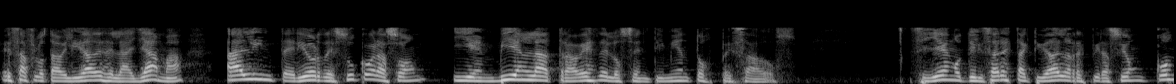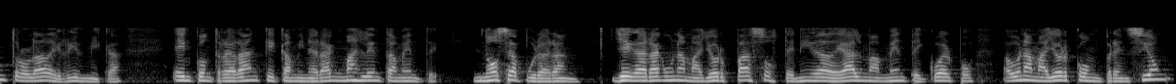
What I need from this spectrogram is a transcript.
esa flotabilidad desde la llama al interior de su corazón y envíenla a través de los sentimientos pesados. Si llegan a utilizar esta actividad de la respiración controlada y rítmica, encontrarán que caminarán más lentamente, no se apurarán, llegarán a una mayor paz sostenida de alma, mente y cuerpo, a una mayor comprensión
